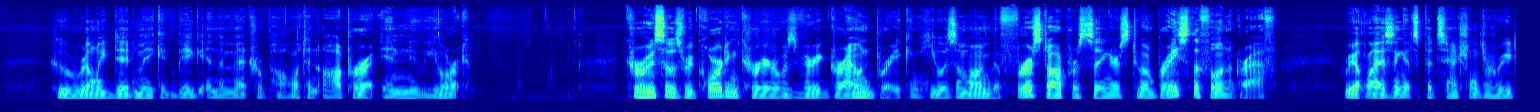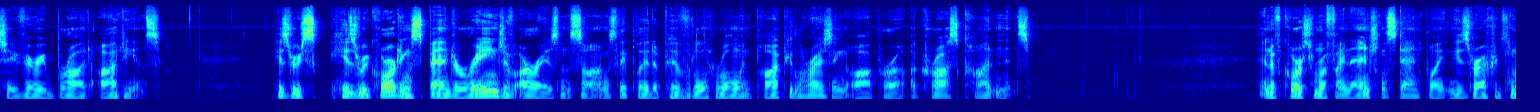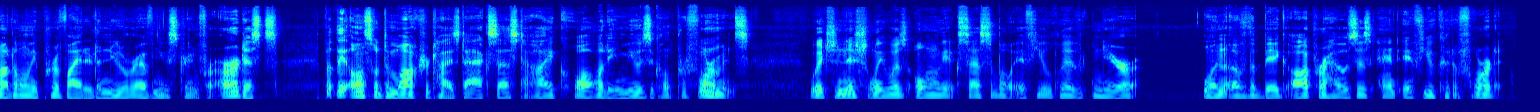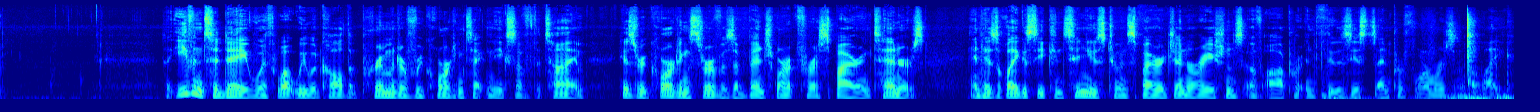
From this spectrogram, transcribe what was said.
who really did make it big in the Metropolitan Opera in New York. Caruso's recording career was very groundbreaking. He was among the first opera singers to embrace the phonograph, realizing its potential to reach a very broad audience. His, his recordings spanned a range of arias and songs. They played a pivotal role in popularizing opera across continents. And of course, from a financial standpoint, these records not only provided a new revenue stream for artists, but they also democratized access to high quality musical performance, which initially was only accessible if you lived near one of the big opera houses and if you could afford it. So even today, with what we would call the primitive recording techniques of the time, his recordings serve as a benchmark for aspiring tenors, and his legacy continues to inspire generations of opera enthusiasts and performers alike.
